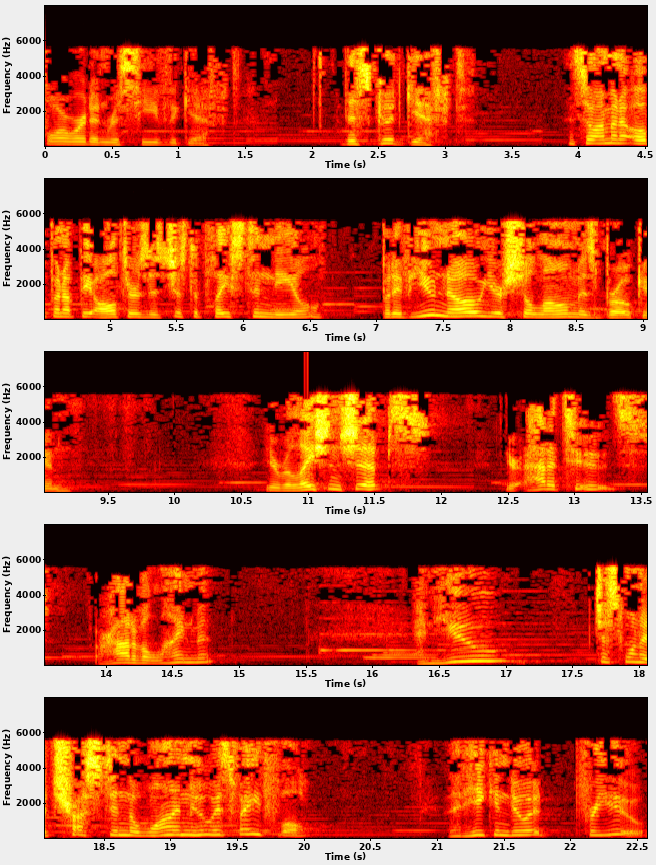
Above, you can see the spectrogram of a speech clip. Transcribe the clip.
forward and receive the gift. This good gift. And so I'm going to open up the altars as just a place to kneel. But if you know your shalom is broken, your relationships, your attitudes are out of alignment, and you just want to trust in the one who is faithful. That he can do it for you.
